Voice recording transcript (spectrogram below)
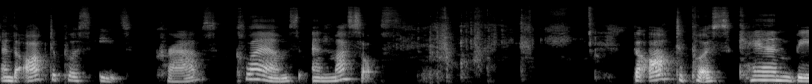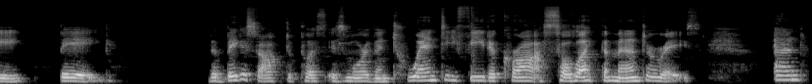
And the octopus eats crabs, clams, and mussels. The octopus can be big. The biggest octopus is more than 20 feet across, so like the manta rays. And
